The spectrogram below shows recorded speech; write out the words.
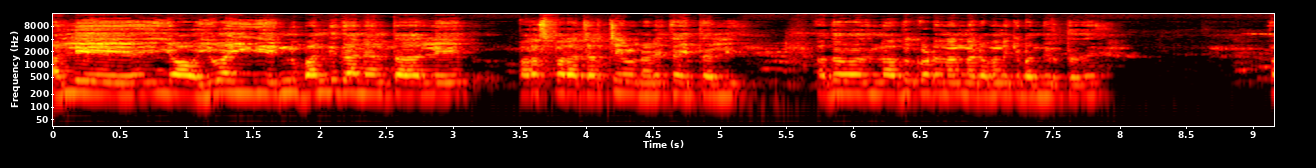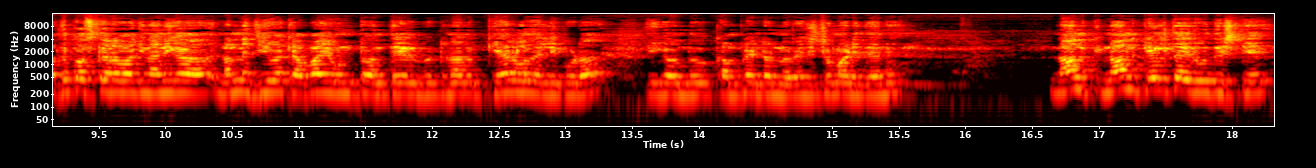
ಅಲ್ಲಿ ಯಾವ- ಇವ ಈಗ ಇನ್ನು ಬಂದಿದ್ದಾನೆ ಅಂತ ಅಲ್ಲಿ ಪರಸ್ಪರ ಚರ್ಚೆಗಳು ನಡೀತಾ ಇತ್ತು ಅಲ್ಲಿ. ಅದು ಅದು ಕೂಡ ನನ್ನ ಗಮನಕ್ಕೆ ಬಂದಿರುತ್ತದೆ. ಅದಕ್ಕೋಸ್ಕರವಾಗಿ ನಾನೀಗ ನನ್ನ ಜೀವಕ್ಕೆ ಅಪಾಯ ಉಂಟು ಅಂತ ಹೇಳಿಬಿಟ್ಟು ನಾನು ಕೇರಳದಲ್ಲಿ ಕೂಡ ಈಗ ಒಂದು ಕಂಪ್ಲೇಂಟನ್ನು ರಿಜಿಸ್ಟರ್ ಮಾಡಿದ್ದೇನೆ. ನಾನು ನಾನು ಕೇಳ್ತಾ ಇರುವುದಿಷ್ಟೇ,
